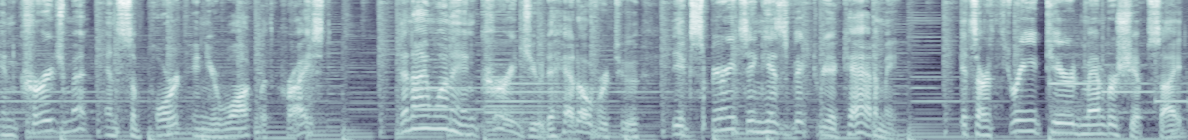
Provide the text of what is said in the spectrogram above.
Encouragement and support in your walk with Christ? Then I want to encourage you to head over to the Experiencing His Victory Academy it's our three tiered membership site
